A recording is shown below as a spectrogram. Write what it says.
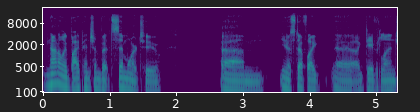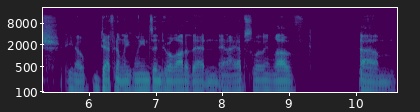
not only by Pynchon but similar to. Um, you know stuff like uh, like David Lynch, you know, definitely leans into a lot of that, and, and I absolutely love um,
